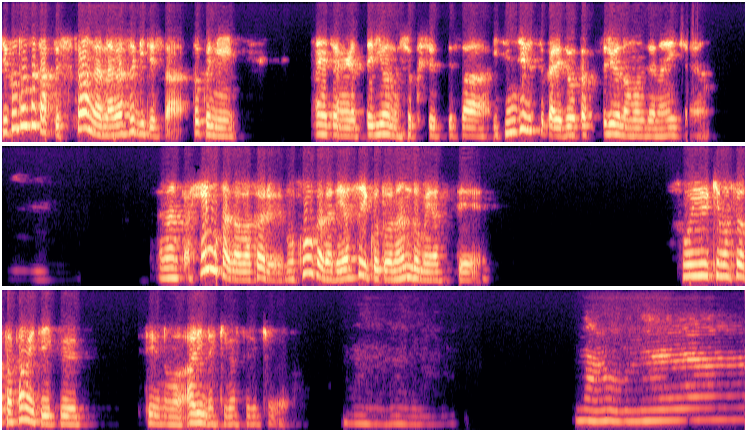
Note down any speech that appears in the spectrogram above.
仕事とかってスパンが長すぎてさ、特に、あやちゃんがやってるような職種ってさ、1日2日で上達するようなもんじゃないじゃん。なんか変化がわかる、もう効果が出やすいことを何度もやって、そういう気持ちを高めていくっていうのはありな気がするけど。うん、なるほどね。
